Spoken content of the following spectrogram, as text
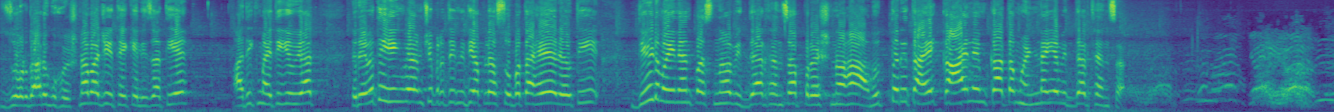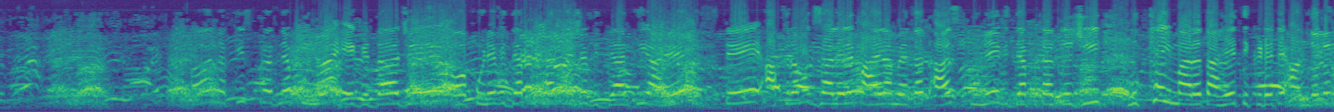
जोरदार घोषणाबाजी इथे केली जाते अधिक माहिती घेऊयात. रेवती हिंगवे आमची प्रतिनिधी आपल्यासोबत आहे. रेवती दीड महिन्यांपासून विद्यार्थ्यांचा प्रश्न हा अनुत्तरित आहे. काय नेमकं आता म्हणणं आहे या विद्यार्थ्यांचा अ, नक्कीच पुन्हा एकदा जे पुणे विद्यापीठातले जे विद्यार्थी आहेत ते आक्रमक झालेले पाहायला मिळतात. आज पुणे विद्यापीठातली जी मुख्य इमारत आहे तिकडे ते आंदोलन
